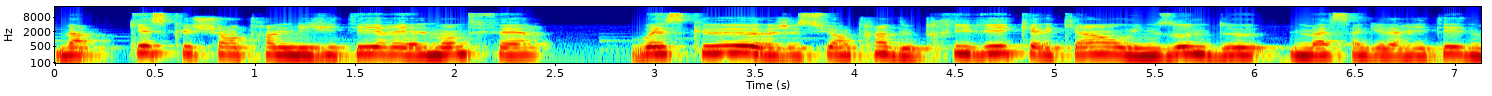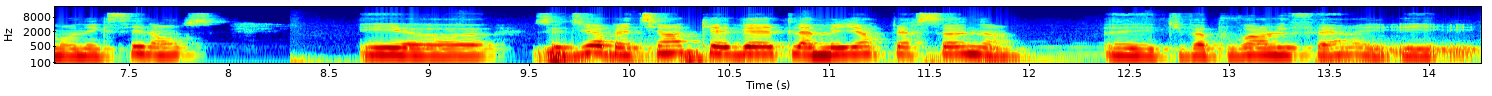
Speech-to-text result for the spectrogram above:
ben, qu'est-ce que je suis en train de m'éviter réellement de faire? Ou est-ce que je suis en train de priver quelqu'un ou une zone de ma singularité et de mon excellence? Et se dire, bah, tiens, quelle va être la meilleure personne qui va pouvoir le faire et,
